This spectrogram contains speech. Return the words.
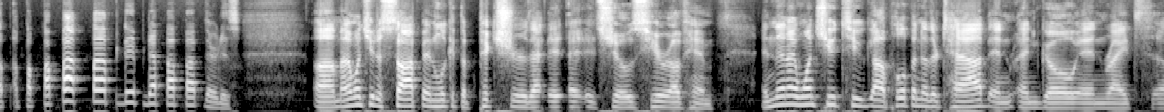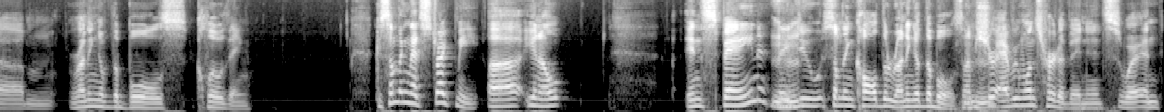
Up, up, up, up, up, up, dip, dip, up, up. There it is. Um, I want you to stop and look at the picture that it, it shows here of him. And then I want you to uh, pull up another tab and, and go and write um, Running of the Bulls clothing. Because something that struck me, uh, you know, in Spain, they do something called the Running of the Bulls. I'm sure everyone's heard of it. And it's where, and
